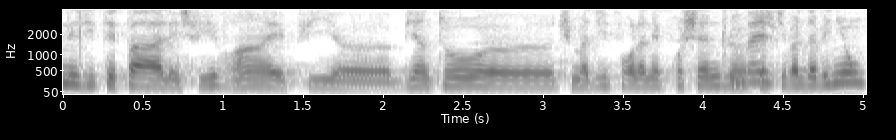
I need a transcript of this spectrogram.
n'hésitez pas à les suivre. Hein, et puis euh, bientôt, euh, tu m'as dit pour l'année prochaine, le Bah, Festival d'Avignon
